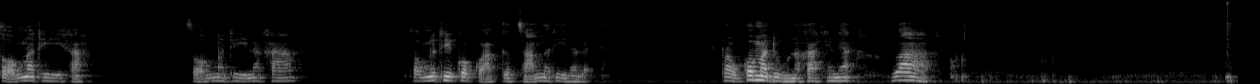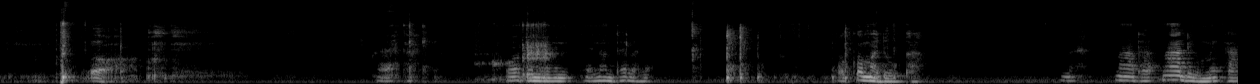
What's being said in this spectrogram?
สอง นาทีค่ะสองนาทีนะคะสองนาทีกว่าเกือบสามนาทีนั่นแหละ เราก็มาดูนะคะทีเนี้ยว่าเอออะไรค่ะโอ้ทำไมมันไอ้นั่นเท่าไหร่เนี่ยเราก็มาดูค่ะนะหน้าทหน้าดื่มไหมคะ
